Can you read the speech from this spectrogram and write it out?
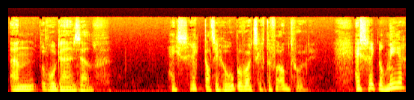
En Rodin zelf? Hij schrikt als hij geroepen wordt zich te verantwoorden. Hij schrikt nog meer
